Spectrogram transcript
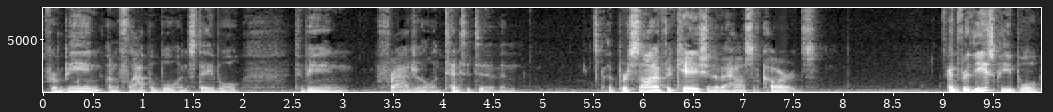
from being unflappable and stable to being fragile and tentative and the personification of a house of cards. And for these people,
